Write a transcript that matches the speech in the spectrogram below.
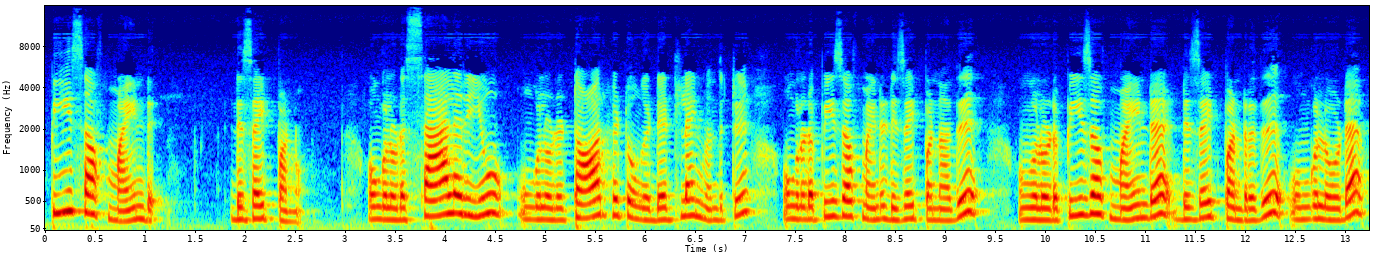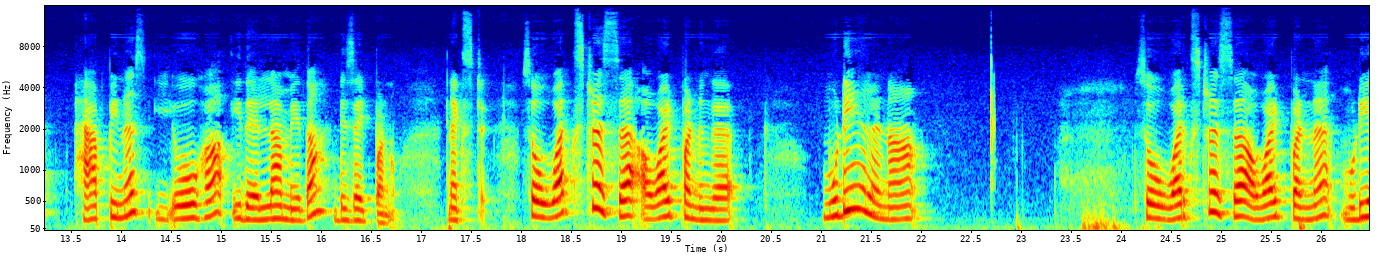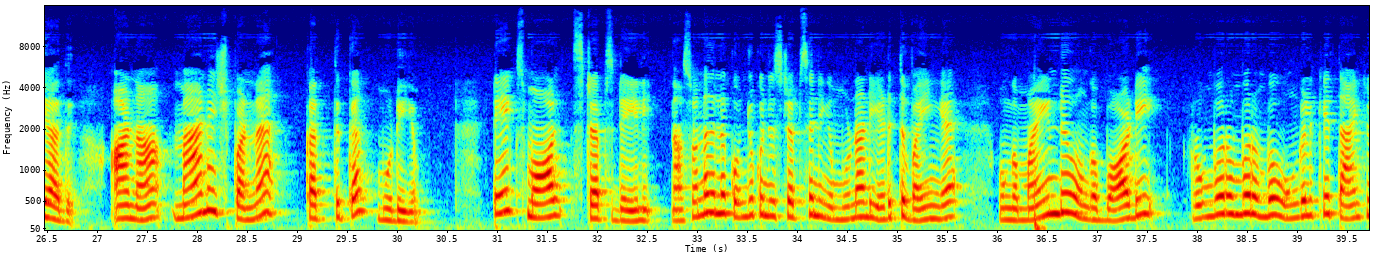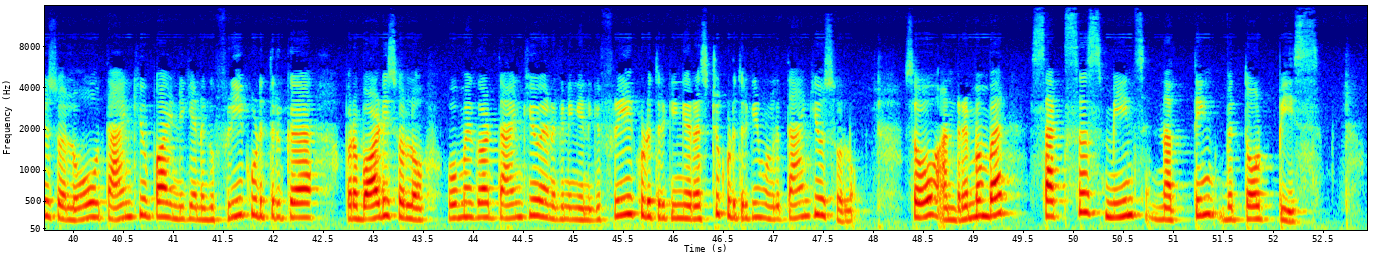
பீஸ் ஆஃப் மைண்டு டிசைட் பண்ணும். உங்களோட சேலரியும் உங்களோட டார்கெட் உங்கள் டெட்லைன் வந்துட்டு உங்களோட பீஸ் ஆஃப் மைண்டை டிசைட் பண்ணாது. உங்களோட பீஸ் ஆஃப் மைண்டை டிசைட் பண்ணுறது உங்களோட ஹாப்பினஸ் யோகா இது எல்லாமே தான் டிசைட் பண்ணும். நெக்ஸ்ட்டு ஸோ ஒர்க் ஸ்ட்ரெஸ்ஸை அவாய்ட் பண்ணுங்கள் முடியலைன்னா ஸோ ஒர்க் ஸ்ட்ரெஸ்ஸை அவாய்ட் பண்ண முடியாது. ஆனால் மேனேஜ் பண்ண கற்றுக்க முடியும். டேக் ஸ்மால் ஸ்டெப்ஸ் டெய்லி நான் சொன்னதில் கொஞ்சம் கொஞ்சம் ஸ்டெப்ஸை நீங்கள் முன்னாடி எடுத்து வைங்க. உங்கள் மைண்டு உங்கள் பாடி ரொம்ப ரொம்ப ரொம்ப உங்களுக்கே தேங்க்யூ சொல்லும் ஓ தேங்க்யூப்பா இன்றைக்கி எனக்கு ஃப்ரீ கொடுத்துருக்க. அப்புறம் பாடி சொல்லும் ஓ மை காட் தேங்க்யூ எனக்கு நீங்கள் இன்றைக்கி ஃப்ரீ கொடுத்துருக்கீங்க ரெஸ்ட்டு கொடுத்துருக்கீங்க. உங்களுக்கு தேங்க்யூ சொல்லும். So and remember success means nothing without peace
